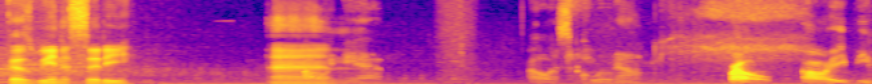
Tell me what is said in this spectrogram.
because we in the city, oh, and oh yeah. Oh, it's cool down. Bro. Oh, he, he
